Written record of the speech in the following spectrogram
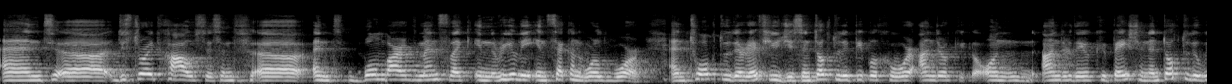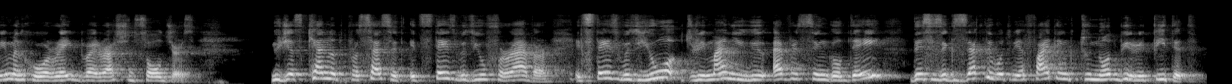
and uh, destroyed houses and uh, and bombardments like in really in Second World War and talk to the refugees and talk to the people who were under on under the occupation and talk to the women who were raped by Russian soldiers. You just cannot process it. It stays with you forever. It stays with you, reminding you every single day. This is exactly what we are fighting to not be repeated.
